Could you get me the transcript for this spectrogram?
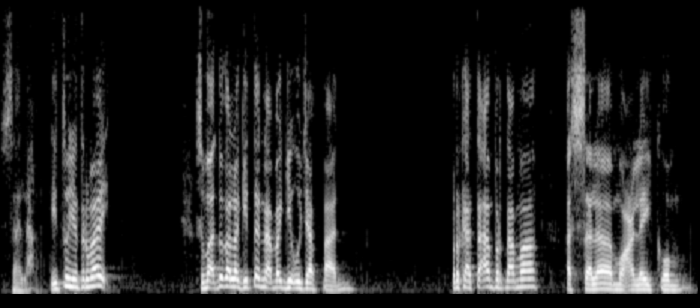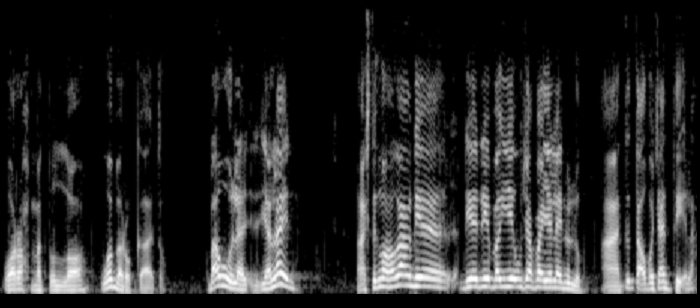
salam. Itu yang terbaik. Sebab tu kalau kita nak bagi ucapan, perkataan pertama, Assalamualaikum warahmatullahi wabarakatuh. Barulah yang lain. Ha, setengah orang dia dia dia bagi ucapan yang lain dulu. Ha, tu tak apa cantik lah.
